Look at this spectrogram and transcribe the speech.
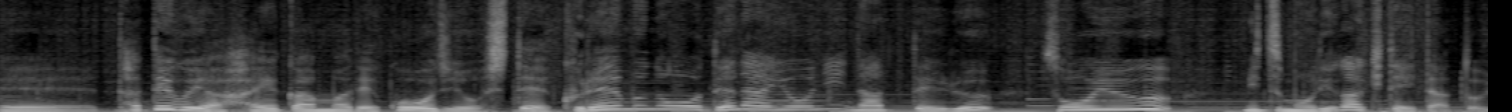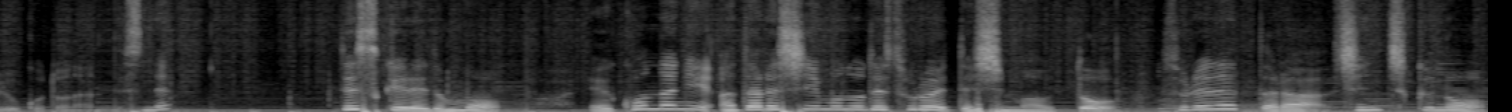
えー、建具や配管まで工事をしてクレームの出ないようになっているそういう見積もりが来ていたということなんですね。ですけれども、えー、こんなに新しいもので揃えてしまうとそれだったら新築の、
